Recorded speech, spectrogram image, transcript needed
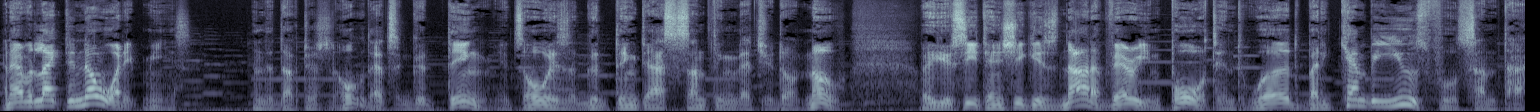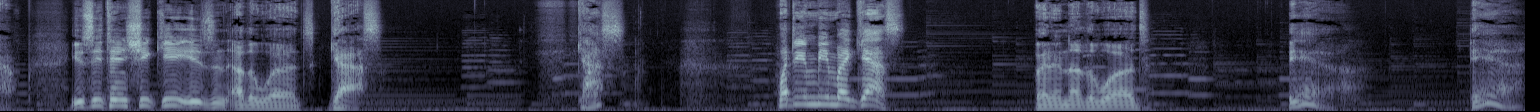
and I would like to know what it means. And the doctor said, Oh, that's a good thing. It's always a good thing to ask something that you don't know. Well, you see, tenshiki is not a very important word, but it can be useful sometime. You see, tenshiki is, in other words, gas. Gas? What do you mean by gas? Well, in other words, air. Air?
